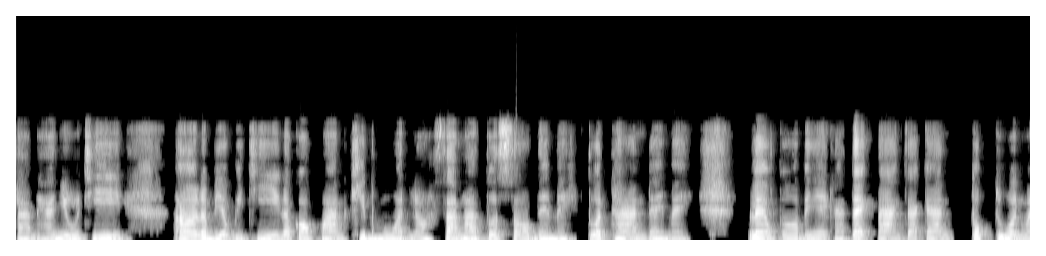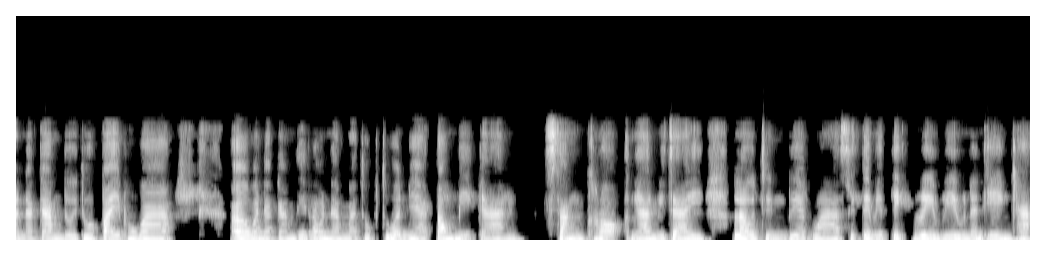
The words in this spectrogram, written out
ทราบไหมคะ?อยู่ที่ระเบียบวิธีแล้วก็ความเข้มงวดเนาะสามารถตรวจสอบได้ไหม?ตรวจทานได้ไหม?แล้วก็เป็นไงคะแตกต่างจากการทบทวนวรรณกรรมโดยทั่วไป เพราะว่าวรรณกรรมที่เรานำมาทบทวนเนี่ยต้องมีการสังเคราะห์งานวิจัย เราถึงเรียกว่า Systematic Review นั่นเองค่ะ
